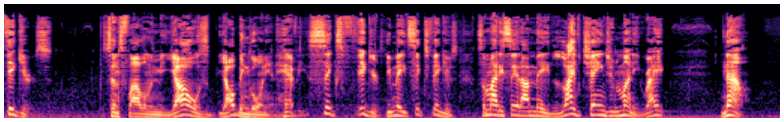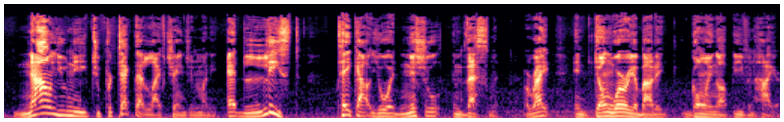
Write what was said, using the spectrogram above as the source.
figures since following me. Y'all, y'all been going in heavy. Six figures. You made six figures. Somebody said I made life-changing money, right? Now, now you need to protect that life-changing money. At least take out your initial investment, all right? And don't worry about it going up even higher.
